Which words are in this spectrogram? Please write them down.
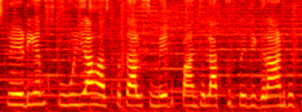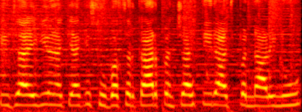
ਸਟੇਡੀਅਮ, ਸਕੂਲ ਜਾਂ ਹਸਪਤਾਲ ਸਮੇਤ 5 ਲੱਖ ਰੁਪਏ ਦੀ ਗ੍ਰਾਂਟ ਦਿੱਤੀ ਜਾਏਗੀ। ਉਹਨਾਂ ਕਿਹਾ ਕਿ ਸੂਬਾ ਸਰਕਾਰ ਪੰਚਾਇਤੀ ਰਾਜ ਪ੍ਰਣਾਲੀ ਨੂੰ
